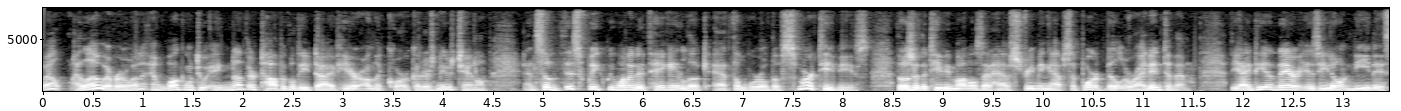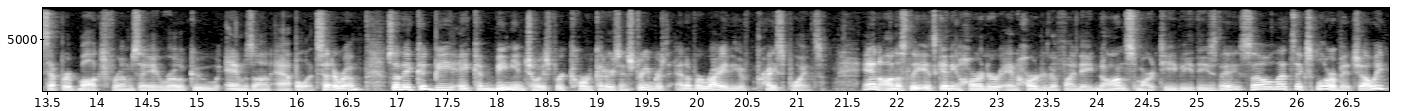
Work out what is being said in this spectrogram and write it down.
Well, hello everyone, and welcome to another topical deep dive here on the Cord Cutters News channel. And so this week we wanted to take a look at the world of smart TVs. Those are the TV models that have streaming app support built right into them. The idea there is you don't need a separate box from, say, Roku, Amazon, Apple, etc., so they could be a convenient choice for cord cutters and streamers at a variety of price points. And honestly, it's getting harder and harder to find a non-smart TV these days, so let's explore a bit, shall we?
